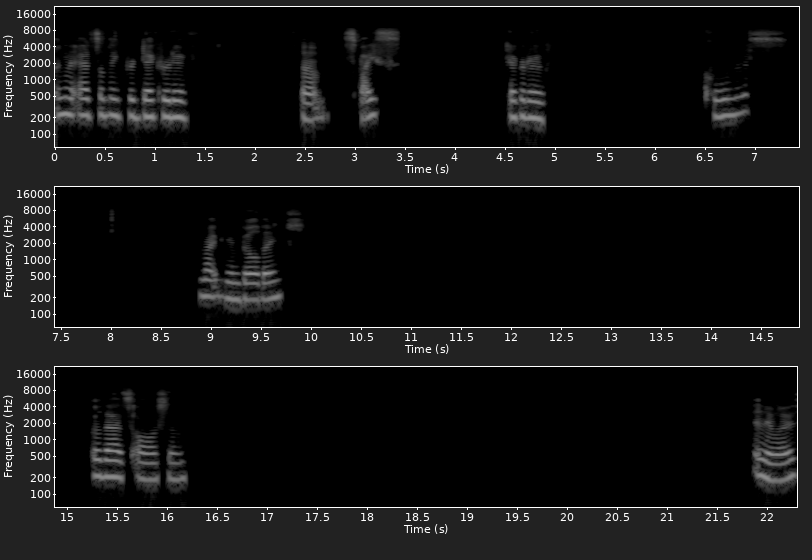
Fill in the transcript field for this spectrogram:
I'm gonna add something for decorative um spice. Decorative coolness. Might be in buildings. Oh, that's awesome. Anyways.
